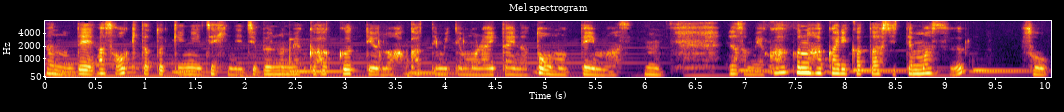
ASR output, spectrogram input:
なので朝起きた時に是非ね自分の脈拍っていうのを測ってみてもらいたいなと思っています。うん、皆さん脈拍の測り方知ってます？そう。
